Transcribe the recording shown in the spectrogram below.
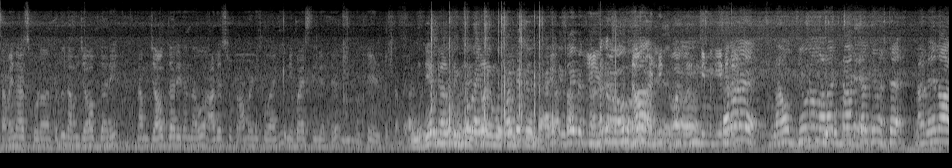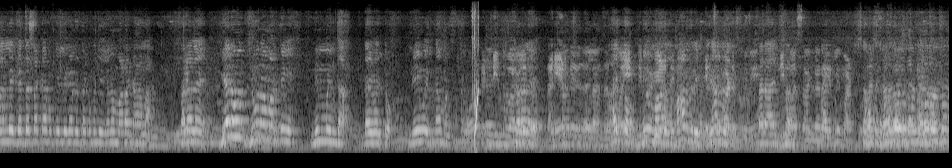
ಸೆವೆನ್ ಅವರ್ಸ್ ಕೊಡೋ ಅಂಥದ್ದು ನಮ್ಮ ಜವಾಬ್ದಾರಿ ನಮ್ಮ ಜವಾಬ್ದಾರಿನ ನಾವು ಆದಷ್ಟು ಪ್ರಾಮಾಣಿಕವಾಗಿ ನಿಭಾಯಿಸ್ತೀವಿ ಅಂತ ಈ ಮುಂಚೆ ಹೇಳ್ತೀವಿ ನಾವು ಖಂಡಿತವಾಗ್ಲೂ ನಿಮ್ಗೆ ಏನಿದೆ? ನಾವು ಜೀವನ ಮಾಡಕ್ಕೆ ಅಷ್ಟೇ. ನಾವೇನೋ ಅಲ್ಲಿ ಗದ್ದೆ ತಗೋಬೇಕು ಇಲ್ಲಿ ಗದ್ದೆ ತಗೊಂಡು ಏನೋ ಮಾಡೋಕ್ಕಾಗಲ್ಲ ಸರಳೆ ಏನೋ ಒಂದು ಜೀವನ ಮಾಡ್ತೀವಿ ನಿಮ್ಮಿಂದ. ದಯವಿಟ್ಟು ನೀವು ಇದನ್ನ ಮನಸ್ಸು ಖಂಡಿತವಾಗ್ಲೂ ನಾನು ಹೇಳ್ತಾ ಇದ್ದೀನಲ್ಲ ನನ್ನ ಆಯ್ತು, ವೈಯಕ್ತಿಕ ನೀವು ಮಾಡಿದ್ರಿ, ಹೇಳ್ತೀನಿ. ಮಾಡಿದ್ರಿ, ಕೆಲಸ ಹೇಳಿದ್ರಿ. ಮಾಡಿಸ್ತೀವಿ ಸರಿ, ಆಯ್ತು ನಿಮ್ಮ ಸರ್. ಸಹಕಾರ ಇರಲಿ ಮಾಡ್ತೀವಿ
